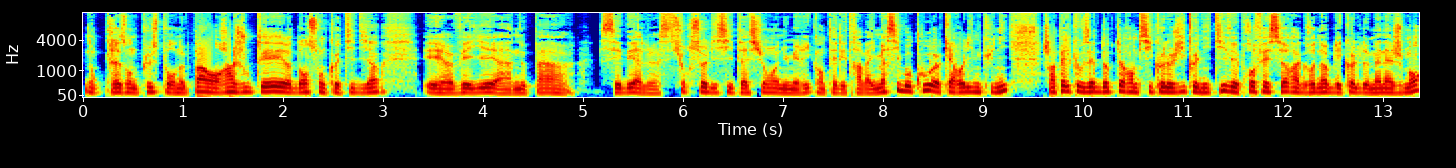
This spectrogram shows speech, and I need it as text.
Donc, raison de plus pour ne pas en rajouter dans son quotidien et veiller à ne pas céder à la sursollicitation numérique en télétravail. Merci beaucoup euh, Caroline Cuny. Je rappelle que vous êtes docteur en psychologie cognitive et professeur à Grenoble École de Management.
